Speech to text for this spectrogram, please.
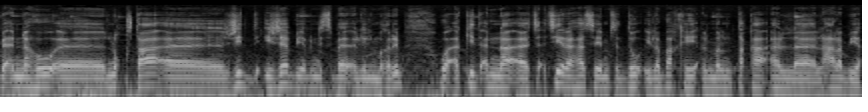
بأنه آه، نقطة آه، جد إيجابية بالنسبة للمغرب وأكيد أن تأثيرها سيمتد إلى باقي المنطقة العربية.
